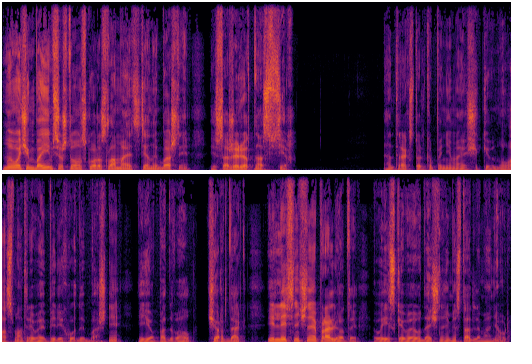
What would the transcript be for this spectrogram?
Мы очень боимся, что он скоро сломает стены башни и сожрет нас всех. Антракс только понимающе кивнул, осматривая переходы башни, ее подвал, чердак и лестничные пролеты, выискивая удачные места для маневров.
